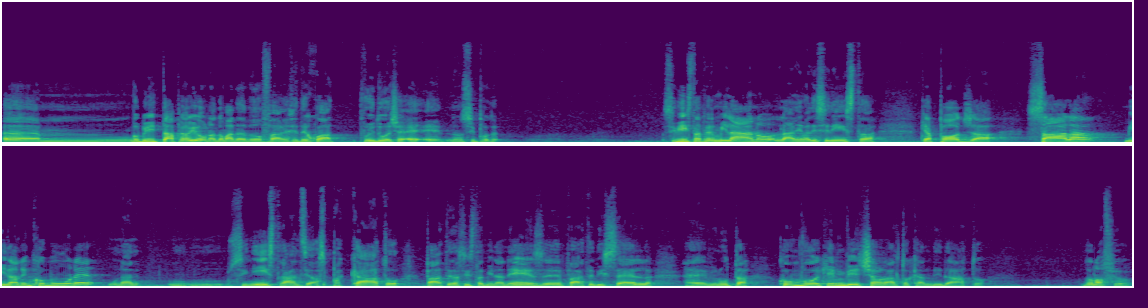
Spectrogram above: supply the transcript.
um, mobilità, però io ho una domanda da devo fare, siete qua, voi due, cioè, eh, eh, non si può... Sinistra per Milano, l'anima di sinistra che appoggia Sala, Milano in comune, una sinistra, anzi ha spaccato parte della sinistra milanese, parte di Sell è venuta con voi che invece ha un altro candidato. Donofrio,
